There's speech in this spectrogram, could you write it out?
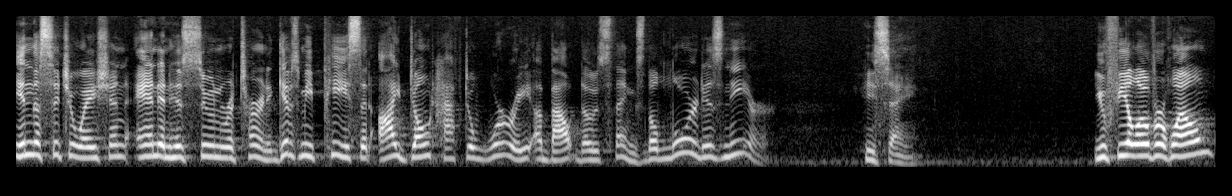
in the situation and in his soon return. It gives me peace that I don't have to worry about those things. The Lord is near, he's saying. You feel overwhelmed?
